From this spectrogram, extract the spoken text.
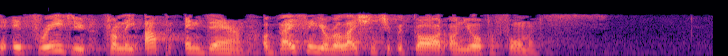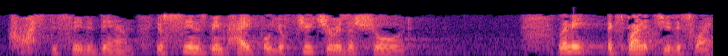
It frees you from the up and down of basing your relationship with God on your performance. Christ is seated down. Your sin has been paid for. Your future is assured. Let me explain it to you this way.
